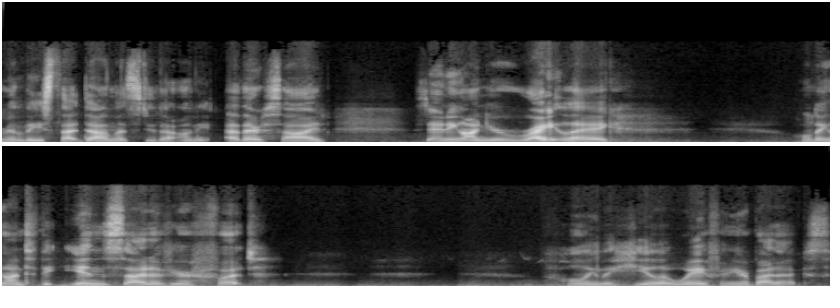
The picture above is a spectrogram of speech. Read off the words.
Release that down. Let's do that on the other side. Standing on your right leg, holding on to the inside of your foot, pulling the heel away from your buttocks.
